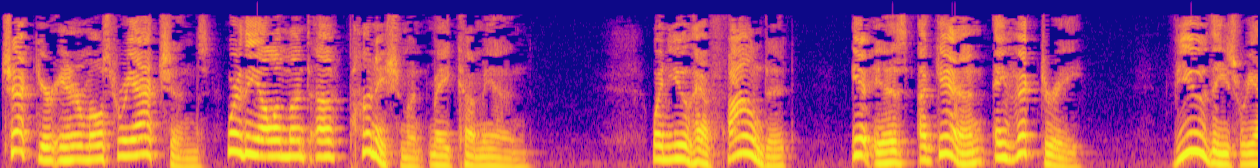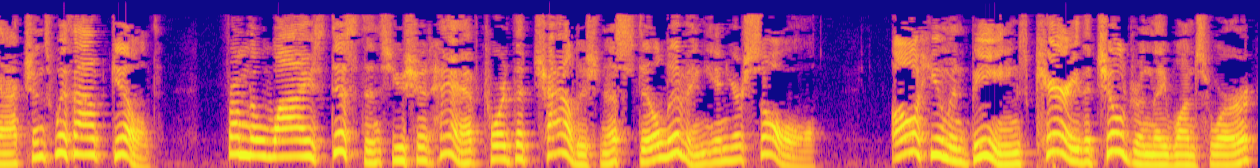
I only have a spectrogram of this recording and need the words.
check your innermost reactions where the element of punishment may come in. When you have found it, it is again a victory. View these reactions without guilt, from the wise distance you should have toward the childishness still living in your soul. All human beings carry the children they once were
